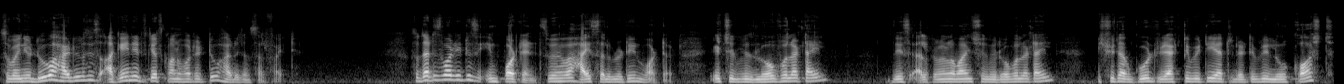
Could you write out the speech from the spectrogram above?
So, when you do a hydrolysis again it gets converted to hydrogen sulfide. So, that is what it is important. So, we have a high solubility in water it should be low volatile this alkylamine should be low volatile it should have good reactivity at relatively low cost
